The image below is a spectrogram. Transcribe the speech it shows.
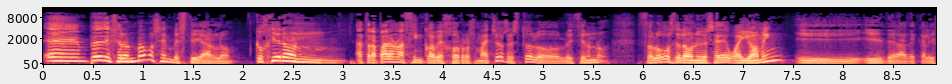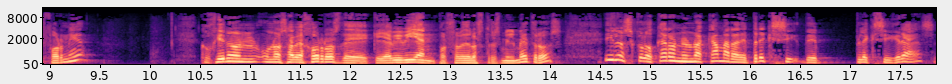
Eh, pero dijeron, vamos a investigarlo. Cogieron, atraparon a cinco abejorros machos. Esto lo, lo hicieron zoólogos de la Universidad de Wyoming y, y de la de California. Cogieron unos abejorros de, que ya vivían por sobre de los 3.000 metros y los colocaron en una cámara de, plexi- de plexiglas,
